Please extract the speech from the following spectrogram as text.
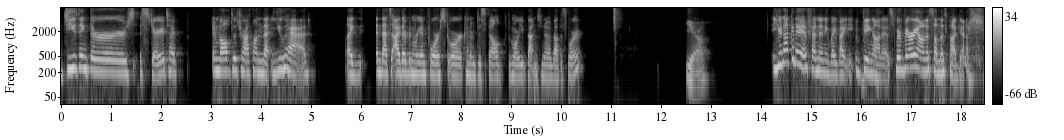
do you think there's a stereotype involved with triathlon that you had like and that's either been reinforced or kind of dispelled the more you've gotten to know about the sport? Yeah. You're not going to offend anybody by being honest. We're very honest on this podcast.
